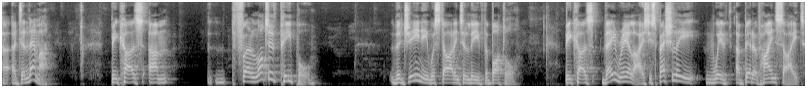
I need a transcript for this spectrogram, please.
a, a, dilemma because um, for a lot of people, the genie was starting to leave the bottle because they realized, especially with a bit of hindsight,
